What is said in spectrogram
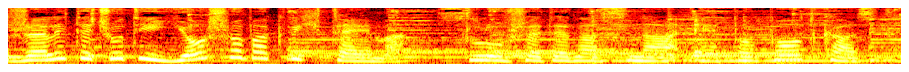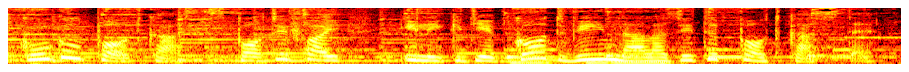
Želite čuti još ovakvih tema? Slušajte nas na Apple Podcast, Google Podcast, Spotify ili gdje god vi nalazite podcaste.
